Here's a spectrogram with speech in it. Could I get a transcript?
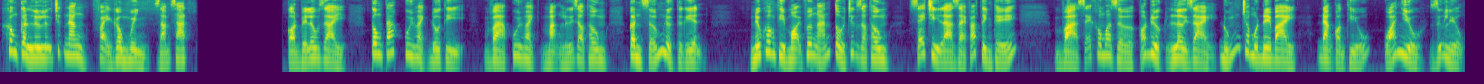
không cần lực lượng chức năng phải gồng mình giám sát. Còn về lâu dài, công tác quy hoạch đô thị và quy hoạch mạng lưới giao thông cần sớm được thực hiện. Nếu không thì mọi phương án tổ chức giao thông sẽ chỉ là giải pháp tình thế và sẽ không bao giờ có được lời giải đúng cho một đề bài đang còn thiếu quá nhiều dữ liệu.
